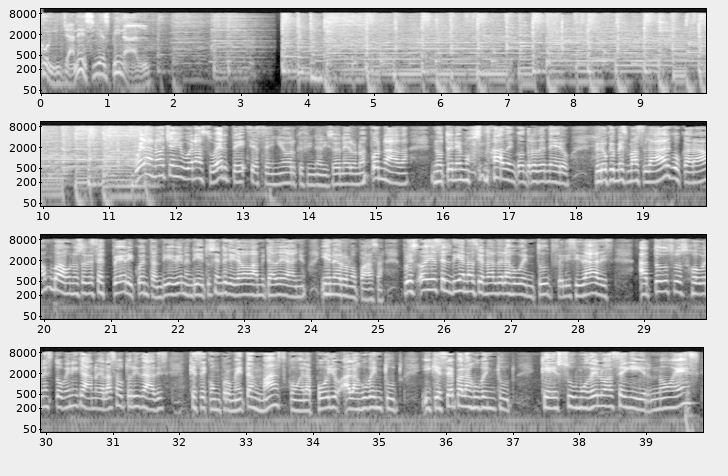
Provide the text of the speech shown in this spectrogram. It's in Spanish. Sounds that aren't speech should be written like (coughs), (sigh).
con Janessi Espinal. Noches y buena suerte. Ese señor que finalizó enero no es por nada, no tenemos (laughs) nada en contra de enero, pero que mes más largo, caramba, uno se desespera y cuentan día y vienen día y tú sientes que ya va a mitad de año y enero no pasa. Pues hoy es el Día Nacional de la Juventud. Felicidades a todos los jóvenes dominicanos y a las autoridades que se comprometan más con el apoyo a la juventud y que sepa la juventud que su modelo a seguir no es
